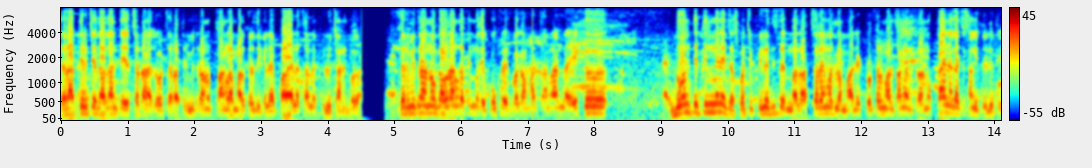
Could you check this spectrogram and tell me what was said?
तर रात्रीचे दादा ते चढा जवळचा रात्री मित्रांनो चांगला माल खरेदी केलाय पाळायला चाललाय पिलू बघा. तर मित्रांनो गावरान जातीमध्ये कोकरे आहेत बघा माल चांगला आणला. एक दोन ते तीन महिन्याच्या आसपासचे पिलं दिसतात मला. चराई मधला माल आहे टोटल माल चांगला मित्रांनो. काय नगाची सांगितलेली होती?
